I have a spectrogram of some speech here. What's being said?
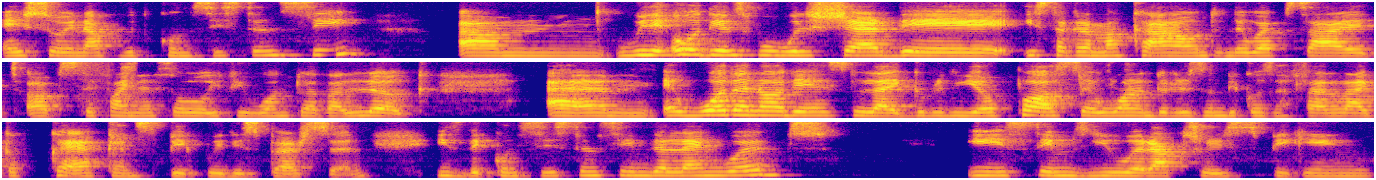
and showing up with consistency. Um, with the audience, we will share the Instagram account and the website of Stefania. So if you want to have a look, um, and what I noticed, like reading your post, and one of the reasons because I felt like okay, I can speak with this person is the consistency in the language. It seems you were actually speaking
